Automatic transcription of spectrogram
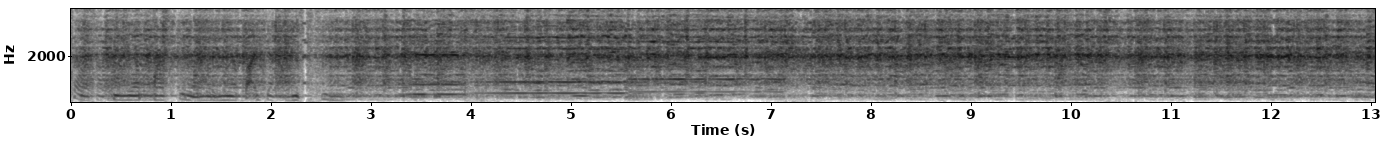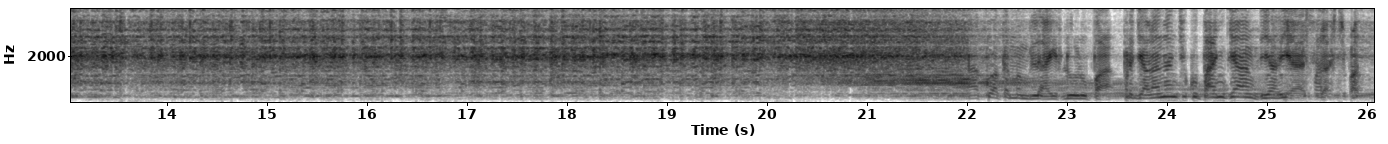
Salah satunya pasti nomornya Pak Jakdising. Aku akan membeli air dulu, Pak. Perjalanan cukup panjang. Ya, ya, sudah cepat.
